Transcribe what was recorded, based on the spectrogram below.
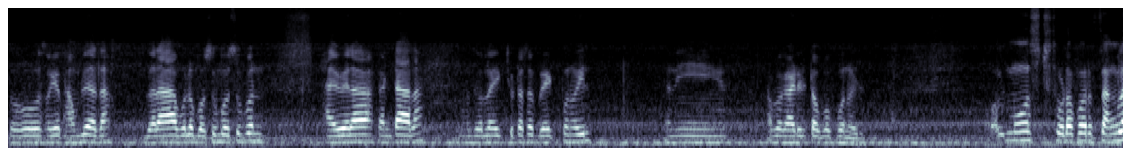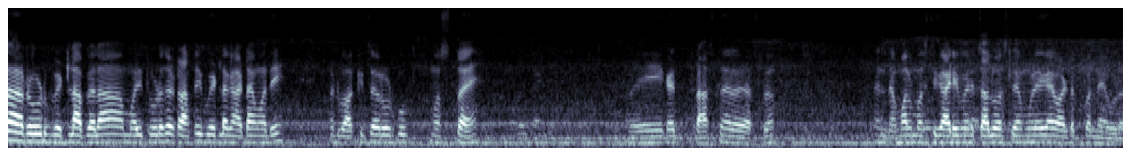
सो सगळे थांबले आता. जरा बोला बसून बसून पण हायवेला कंटा आला. मग तुला एक छोटासा ब्रेक पण होईल. आणि आपल्या गाडीत टॉपअप पण होईल. ऑलमोस्ट थोडाफार चांगला रोड भेटला आपल्याला. मध्ये थोडंसं ट्रॅफिक भेटला घाटामध्ये. पण बाकीचा रोड खूप मस्त आहे. म्हणजे काही त्रास नाही झाला जास्त. आणि धमाल मस्ती गाडीमध्ये चालू असल्यामुळे काय वाटत पण नाही एवढं.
